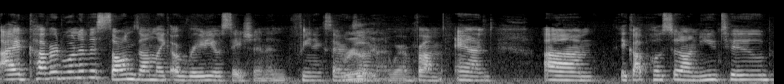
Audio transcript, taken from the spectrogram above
i had covered one of his songs on like a radio station in Phoenix, Arizona, Really? where I'm from, and um, it got posted on YouTube.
